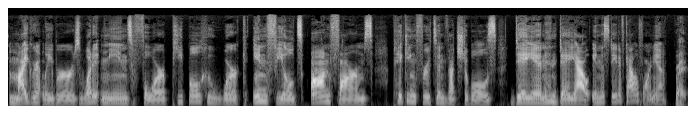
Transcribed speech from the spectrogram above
migrant laborers, what it means for people who work in fields, on farms, picking fruits and vegetables day in and day out in the state of California. Right.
